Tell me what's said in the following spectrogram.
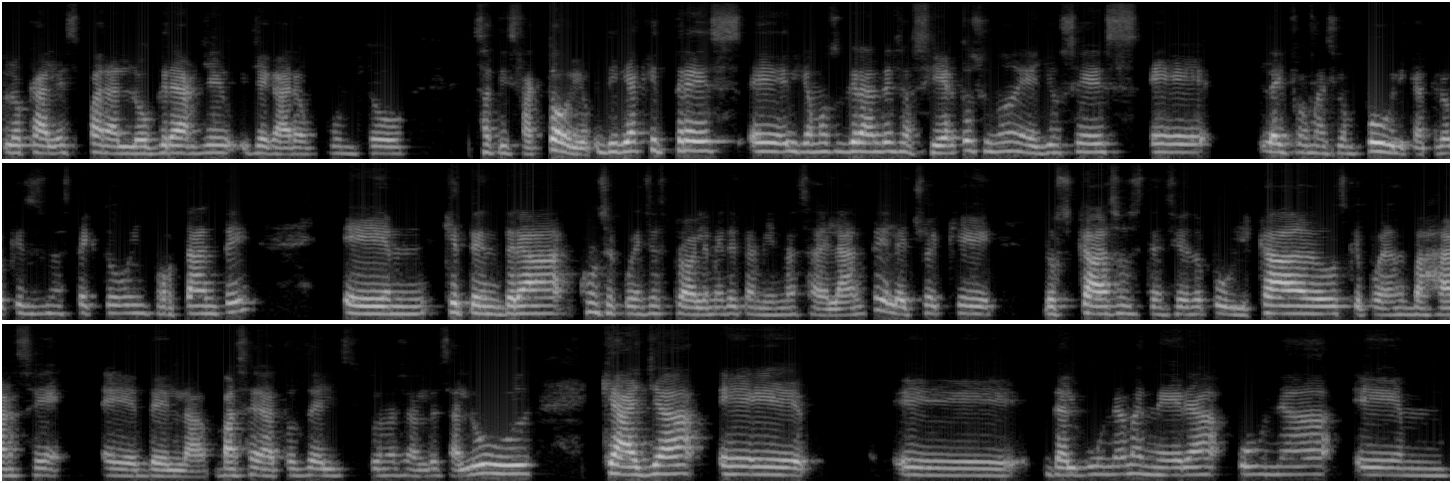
locales para lograr llegar a un punto satisfactorio. Diría que tres, eh, digamos, grandes aciertos. Uno de ellos es la información pública. Creo que ese es un aspecto importante em, que tendrá consecuencias probablemente también más adelante. El hecho de que los casos estén siendo publicados, que puedan bajarse eh, de la base de datos del Instituto Nacional de Salud, que haya eh, eh, de alguna manera una em,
